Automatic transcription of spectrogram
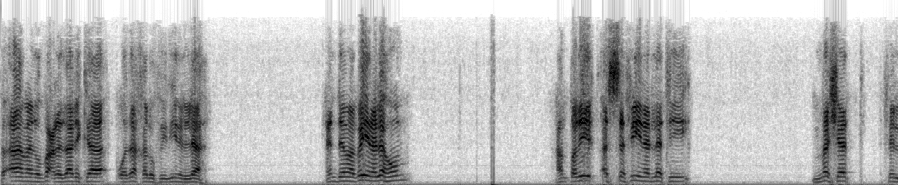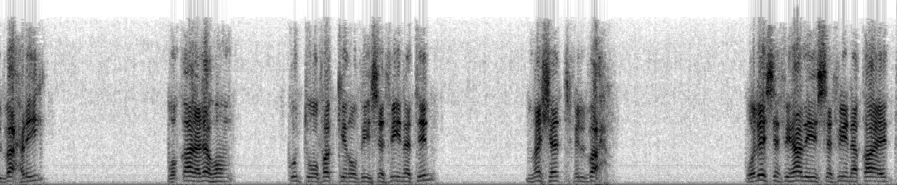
فآمنوا بعد ذلك ودخلوا في دين الله. عندما بين لهم عن طريق السفينة التي مشت في البحر وقال لهم كنت أفكر في سفينة مشت في البحر وليس في هذه السفينة قائد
